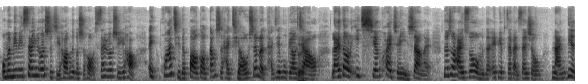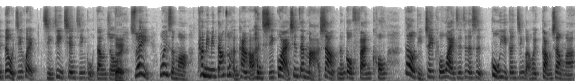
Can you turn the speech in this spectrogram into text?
我们明明三月二十几号那个时候，三月二十一号，哎，花旗的报告当时还调升了台积电目标价哦，来到了一千块钱以上，哎，那时候还说我们的 A B F 窄板三雄南电都有机会挤进千金股当中，对，所以为什么他明明当初很看好，很奇怪，现在马上能够翻空？到底这一波外资真的是故意跟金管会杠上吗？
